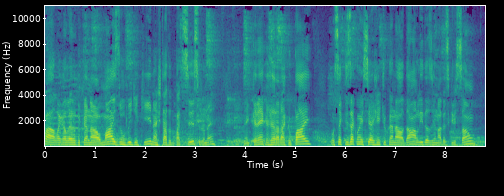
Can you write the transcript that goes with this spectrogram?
Fala galera do canal, mais um vídeo aqui na estátua do Padre Cícero, né? Encrenca, Jararaca o Pai. Você quiser conhecer a gente o canal, dá uma lidazinha na descrição.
